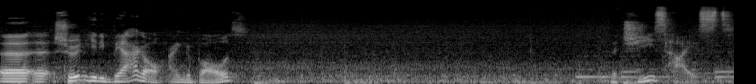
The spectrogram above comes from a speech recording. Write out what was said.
äh, äh, schön hier die Berge auch eingebaut. The Cheese heißt.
